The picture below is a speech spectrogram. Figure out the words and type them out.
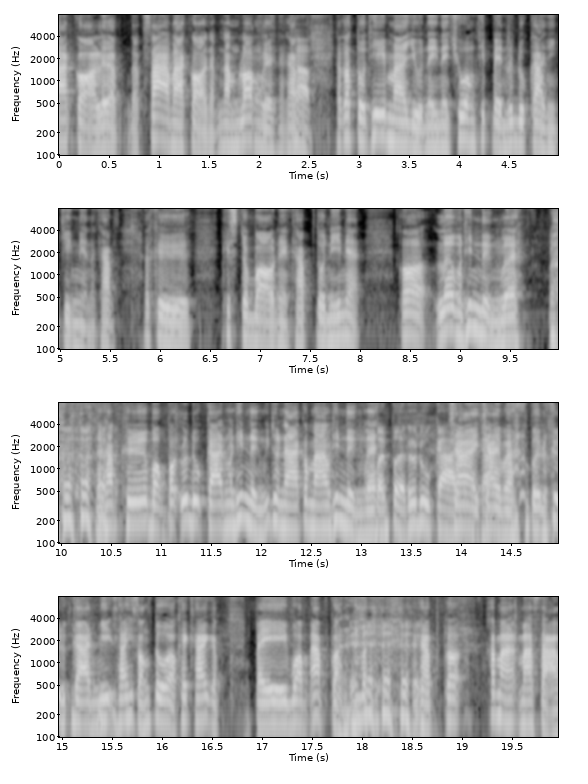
มาก่อนเลยแบบแบบซ่ามาก่อนแบบนำร่องเลยนะครับครับแล้วก็ตัวที่มาอยู่ในในช่วงที่เป็นฤดูกาลจริงๆเนี่ยนะครับก็คือคริสโตบอลเนี่ยครับตัวนี้เนี่ยก็เริ่มวันที่หนึ่งเลย นะครับคือบอกว่าฤดูกาลวันที่หนึ่งมิถุนาก็มาวันที่หนึ่งเลยเหมือนเปิดฤดูกาลใช่นะครับใช่มาเปิดฤดูกาลมีท้ายสองตัวคล้าย ๆ กับไปวอร์มอัพก่อนนะครับก็เข้ามามาสาม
